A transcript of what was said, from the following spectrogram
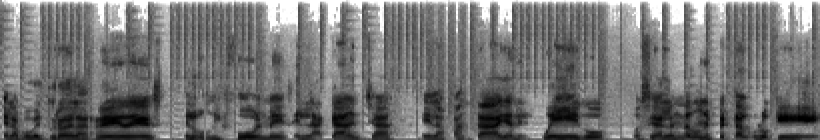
en la cobertura de las redes, en los uniformes, en la cancha, en las pantallas, en el juego. O sea, le han dado un espectáculo que,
